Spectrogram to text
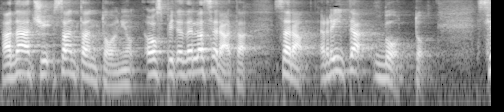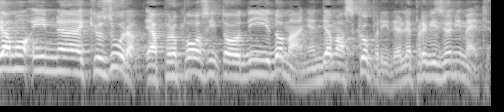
ad Aci Sant'Antonio. Ospite della serata sarà Rita Botto. Siamo in eh, chiusura e a proposito di domani andiamo a scoprire le previsioni meteo.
